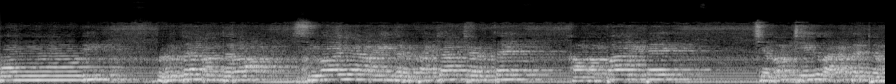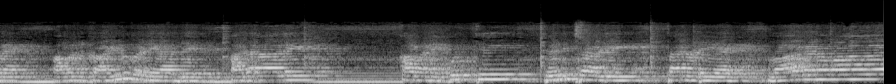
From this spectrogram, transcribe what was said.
கோடி ருத்ர மந்திரம். சிவாயனங்கிற பஞ்சாட்சரத்தை அவங்க அப்பா கிட்ட ஜெபம் செய்து வரம் பெற்றவன். அவனுக்கு அழிவு கிடையாது. அதனாலே அவனை குத்தி பெருச்சாளி தன்னுடைய வாகனமாக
